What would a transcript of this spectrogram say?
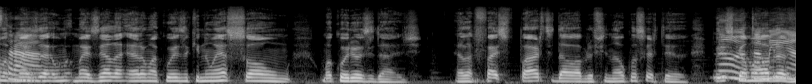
mostrar. mas, é, mas ela era uma coisa que não é só um- uma curiosidade. Ela faz parte da obra final, com certeza. Por não, isso que é uma obra viva.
